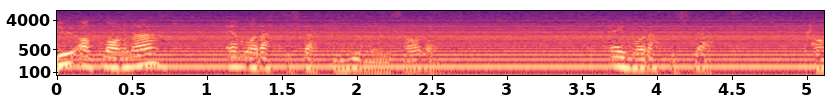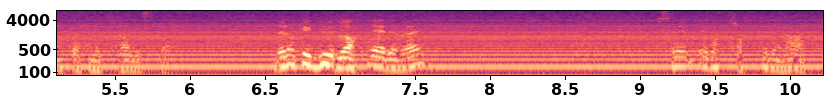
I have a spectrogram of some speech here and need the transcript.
du, Ant Magne, jeg må rett og slett gi meg i salen. Jeg må rett og slett plante et nytt fellesskap. Det er noe Gud har lagt ned i meg. Så jeg, jeg må trappe ned her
